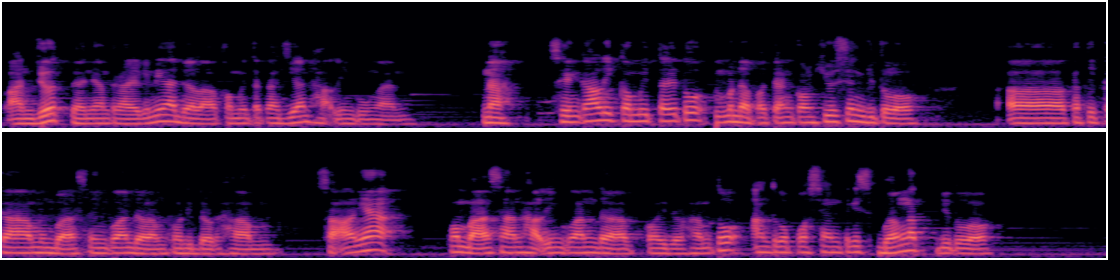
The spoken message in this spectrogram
Lanjut, dan yang terakhir ini adalah Komite Kajian Hak Lingkungan. Nah, sering kali komite itu mendapatkan confusion gitu loh uh, ketika membahas lingkungan dalam koridor HAM. Soalnya pembahasan hak lingkungan dalam koridor HAM itu antroposentris banget gitu loh.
